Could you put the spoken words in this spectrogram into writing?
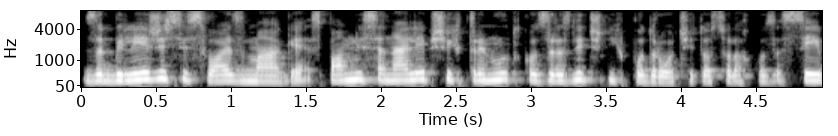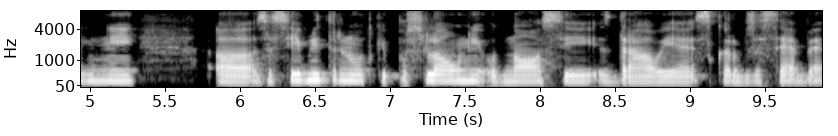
Zabeleži si svoje zmage, spomni se najlepših trenutkov z različnih področji, to so lahko zasebni, uh, zasebni trenutki, poslovni odnosi, zdravje, skrb za sebe.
